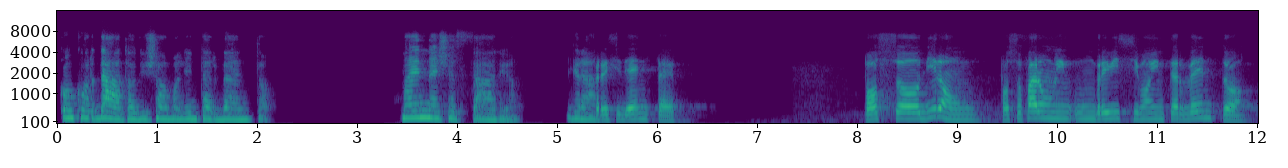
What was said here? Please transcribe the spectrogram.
concordato diciamo, l'intervento, ma è necessario. Grazie. Presidente, posso, un, posso fare un, un brevissimo intervento?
